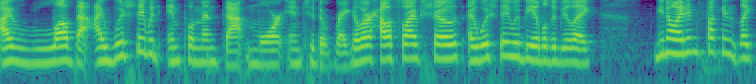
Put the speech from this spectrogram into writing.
I love that. I wish they would implement that more into the regular housewives shows. I wish they would be able to be like, you know, I didn't fucking like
